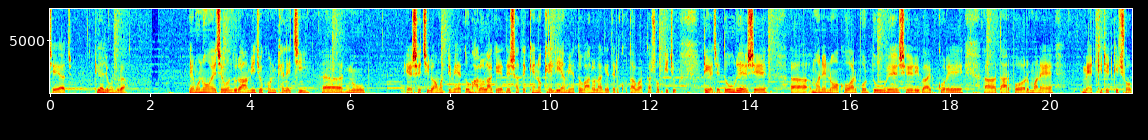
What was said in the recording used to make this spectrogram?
চেয়ে আছো। ঠিক আছে বন্ধুরা? এমনও হয়েছে বন্ধুরা, আমি যখন খেলেছি নুব এসেছিল আমার টিমে এত ভালো লাগে এদের সাথে কেন খেলি আমি, এত ভালো লাগে এদের কথাবার্তা সব কিছু ঠিক আছে, দৌড়ে এসে মানে নক হওয়ার পর দৌড়ে এসে রিভাইভ করে তারপর মানে ম্যাটকি টেটকি সব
